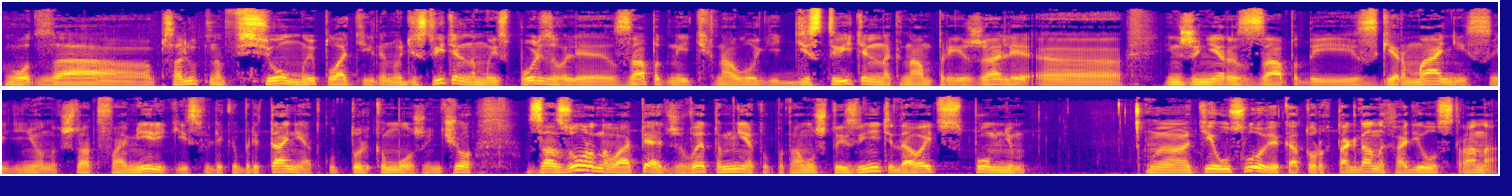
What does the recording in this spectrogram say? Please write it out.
Вот, за абсолютно все мы платили. Но действительно мы использовали западные технологии. Действительно к нам приезжали э, инженеры с Запада, из Германии, из Соединенных Штатов Америки, из Великобритании, откуда только можно. Ничего зазорного, опять же, в этом нету. Потому что, извините, давайте вспомним э, те условия, в которых тогда находилась страна.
